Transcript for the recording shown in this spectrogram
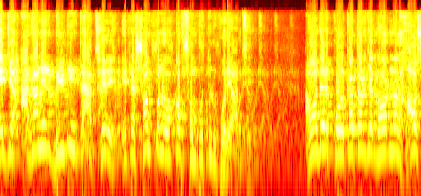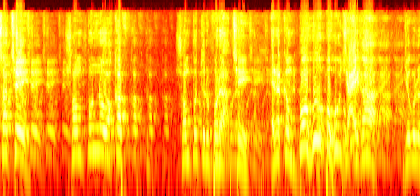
এই যে আদানের বিল্ডিংটা আছে, এটা সম্পূর্ণ ওয়াকফ সম্পত্তির উপরে আছে। আমাদের কলকাতার যে গভর্নর হাউস আছে, সম্পূর্ণ ওয়াকফ সম্পত্তির উপরে আছে। এরকম বহু বহু জায়গা যেগুলো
